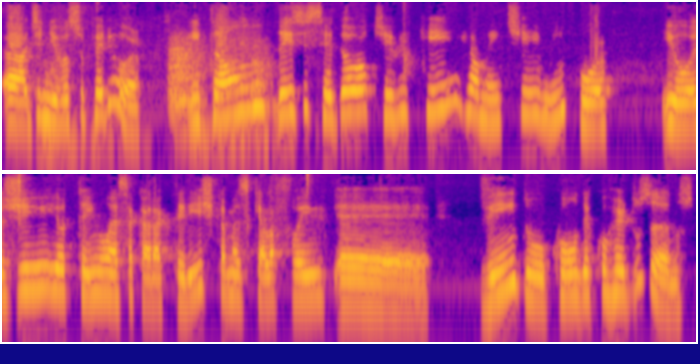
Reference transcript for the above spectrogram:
uh, de nível superior. Então, desde cedo eu tive que realmente me impor. E hoje eu tenho essa característica, mas que ela foi é, vindo com o decorrer dos anos.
